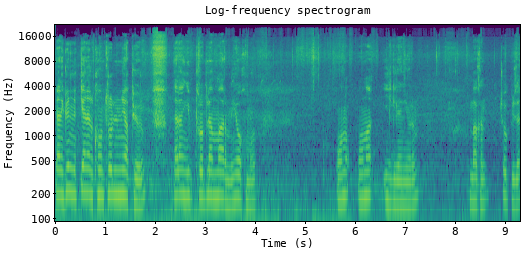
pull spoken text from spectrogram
Yani günlük genel kontrolünü yapıyorum. Herhangi bir problem var mı yok mu? Onu ona ilgileniyorum. Bakın çok güzel.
